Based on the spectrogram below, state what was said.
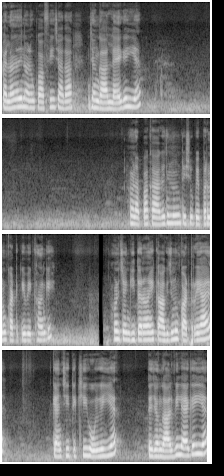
ਪਹਿਲਾਂ ਦੇ ਨਾਲੋਂ ਕਾਫੀ ਜ਼ਿਆਦਾ ਜੰਗਾਲ ਲੈ ਗਈ ਹੈ। ਹੁਣ ਆਪਾਂ ਕਾਗਜ਼ ਨੂੰ, ਟਿਸ਼ੂ ਪੇਪਰ ਨੂੰ ਕੱਟ ਕੇ ਵੇਖਾਂਗੇ। ਹੁਣ ਚੰਗੀ ਤਰ੍ਹਾਂ ਇਹ ਕਾਗਜ਼ ਨੂੰ ਕੱਟ ਰਿਹਾ ਹੈ। ਕੈਂਚੀ ਤਿੱਖੀ ਹੋ ਗਈ ਹੈ ਤੇ ਜੰਗਾਲ ਵੀ ਲੈ ਗਈ ਹੈ।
